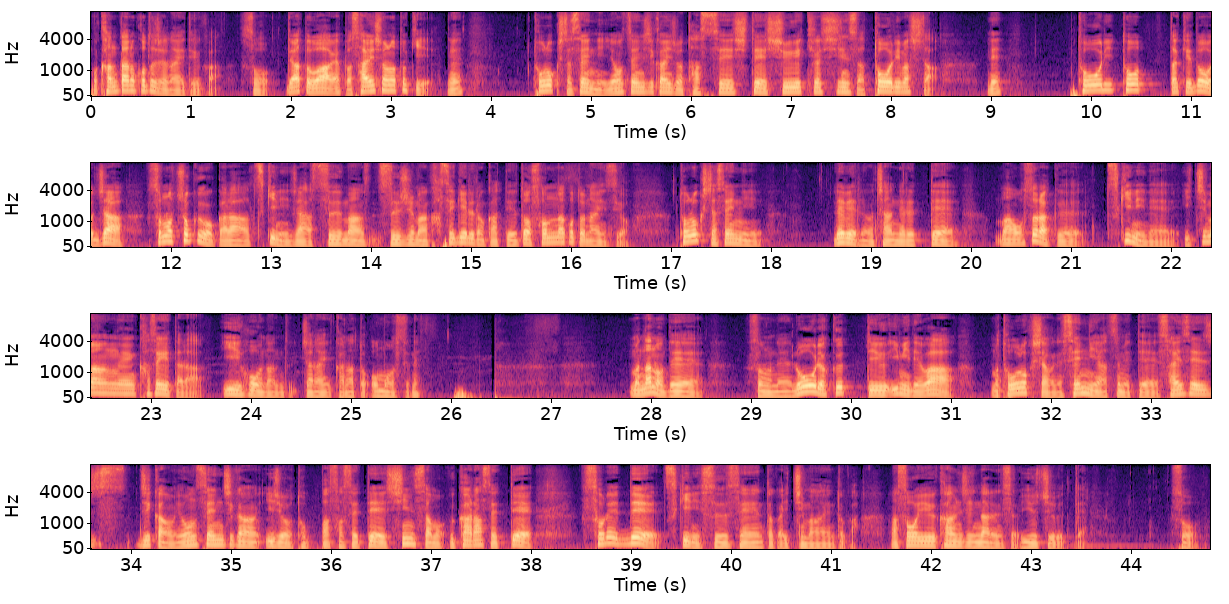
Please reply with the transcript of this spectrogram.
まあ簡単なことじゃないというか、そう。で、あとは、やっぱ最初の時、ね、登録者1000人4000時間以上達成して収益化審査通りました。ね。通り、通ったけど、じゃあ、その直後から月にじゃあ数万、数十万稼げるのかっていうと、そんなことないんですよ。登録者1000人レベルのチャンネルって、まあおそらく月にね、1万円稼げたらいい方なんじゃないかなと思うんですよね。まあなので、そのね、労力っていう意味では、まあ登録者をね、1000人集めて、再生時間を4000時間以上突破させて、審査も受からせて、それで月に数千円とか1万円とか、まあそういう感じになるんですよ、YouTube って。そう。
